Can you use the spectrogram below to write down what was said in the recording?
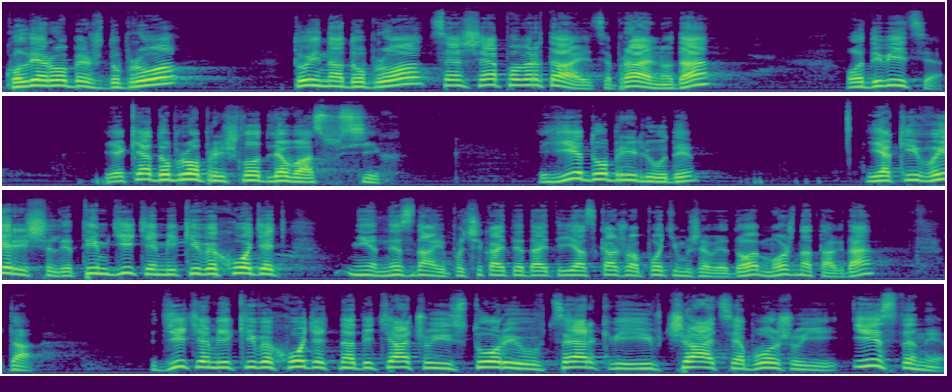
Коли робиш добро, то й на добро це ще повертається. Правильно, да? От дивіться, яке добро прийшло для вас всіх. Є добрі люди, які вирішили тим дітям, які виходять. Ні, не знаю, почекайте, дайте я скажу, а потім вже ви. До- Можна так, да? Да. дітям, які виходять на дитячу історію в церкві і вчаться Божої істини,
